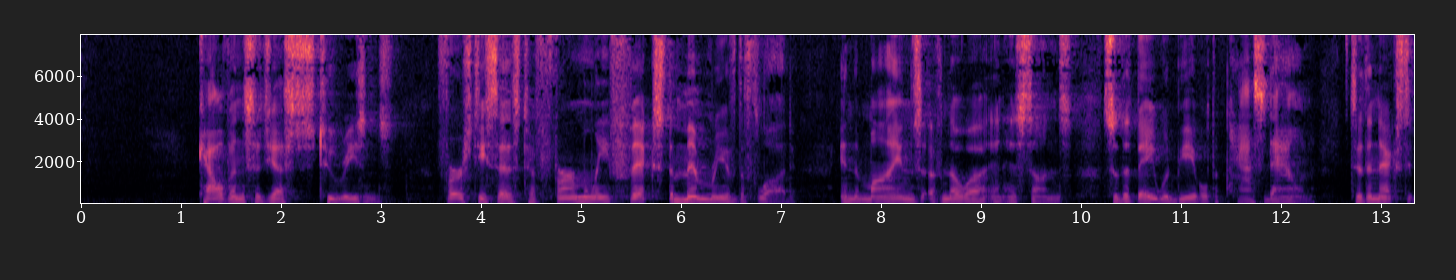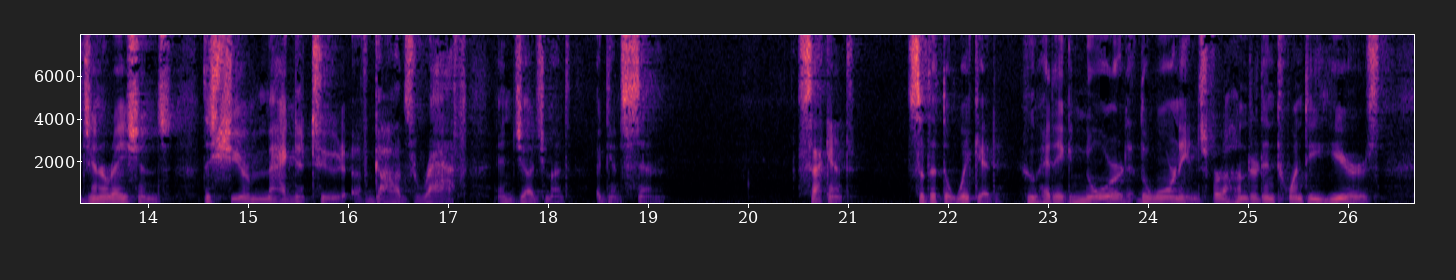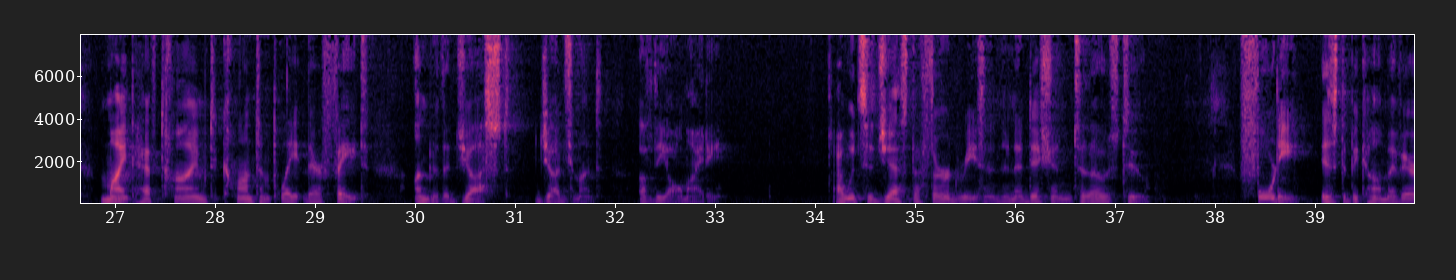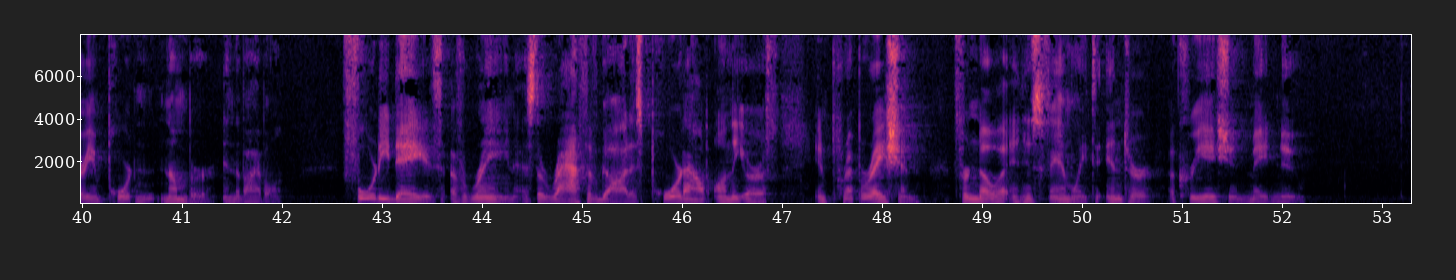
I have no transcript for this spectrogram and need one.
Calvin suggests two reasons. First, he says to firmly fix the memory of the flood in the minds of Noah and his sons so that they would be able to pass down to the next generations the sheer magnitude of God's wrath and judgment against sin. Second, so that the wicked, who had ignored the warnings for 120 years, might have time to contemplate their fate under the just judgment of the Almighty. I would suggest a third reason in addition to those two. 40 is to become a very important number in the Bible. 40 days of rain as the wrath of God is poured out on the earth in preparation for Noah and his family to enter a creation made new.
